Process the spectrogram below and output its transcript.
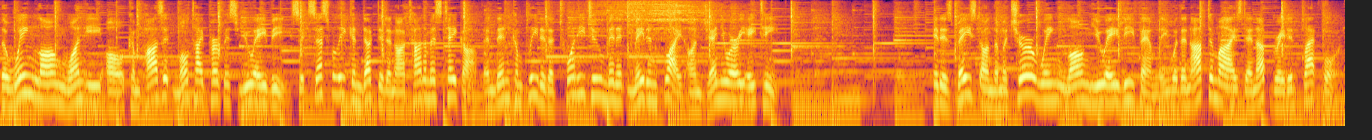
The Wing Loong 1E all-composite multi-purpose UAV successfully conducted an autonomous takeoff and then completed a 22-minute maiden flight on January 18. It is based on the mature Wing Loong UAV family with an optimized and upgraded platform.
